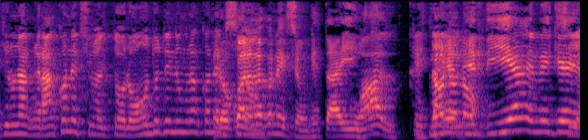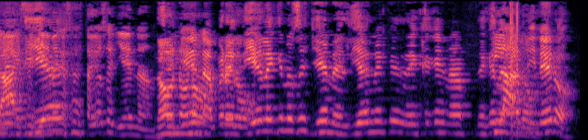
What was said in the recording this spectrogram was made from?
tiene una gran conexión. El Toronto tiene una gran conexión. Pero ¿cuál es la conexión que está ahí? ¿Cuál? Que está- No, no, el, no. el día en el que Sí, en ay, el se día llenan, esos estadios se llenan. No, se no, llena, no, pero, pero- el día en el que no se llena, el día en el que deje que ganar, deje Claro. ganar dinero,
